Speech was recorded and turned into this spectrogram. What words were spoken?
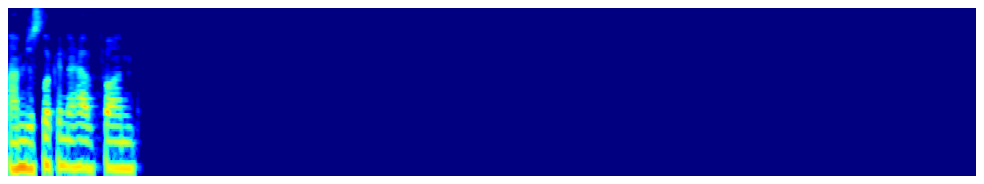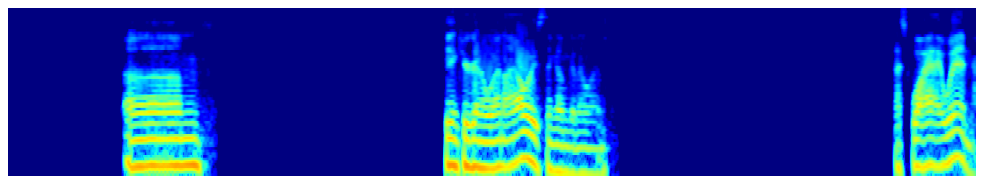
I'm just looking to have fun. Um, you think you're gonna win? I always think I'm gonna win. That's why I win.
